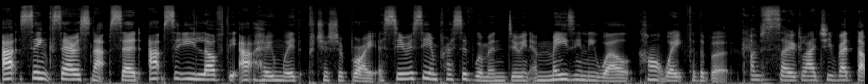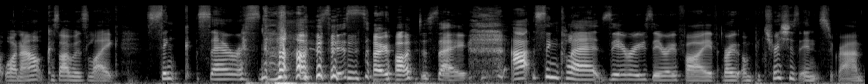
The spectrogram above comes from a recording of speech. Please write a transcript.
At Sync, Sarah Snap said, absolutely loved the At Home with Patricia Bright, a seriously impressive woman doing amazingly well. Can't wait for the book. I'm so glad you read that one out because I was like, Sync Sarah Snap. it's so hard to say. At Sinclair005 wrote on Patricia's Instagram,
